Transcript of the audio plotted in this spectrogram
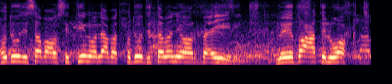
حدود 67 ولعبة حدود 48 لإضاعة الوقت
